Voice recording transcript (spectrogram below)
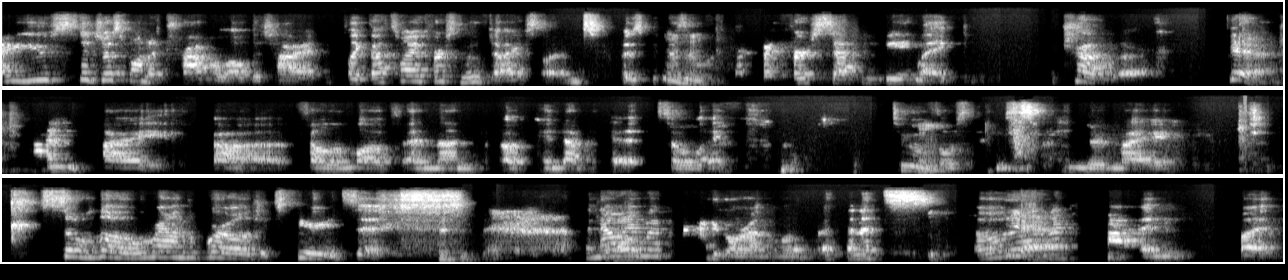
I used to just want to travel all the time. Like that's why I first moved to Iceland. Was because it Mhm. was my first step in being like a traveler. Yeah. And I uh, fell in love, and then a pandemic hit. So like, two of Hmm. those things hindered my solo around the world experiences. And now I have Well- my partner to go around the world with, and it's oh Yeah. yeah, happen. But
